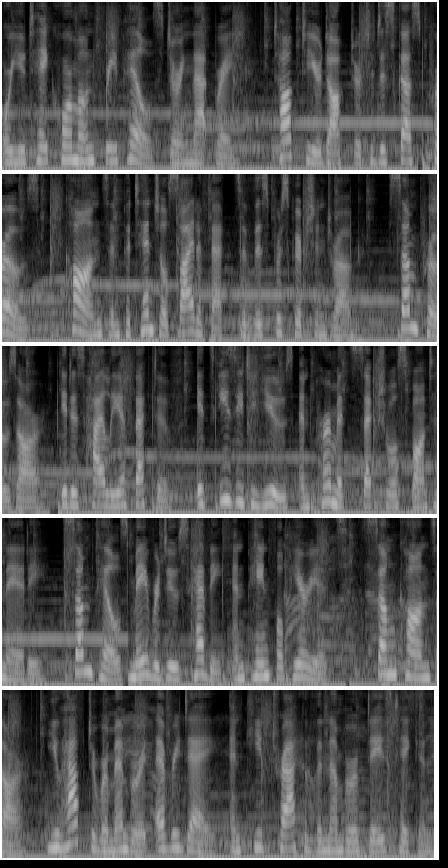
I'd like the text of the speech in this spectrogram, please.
or you take hormone-free pills during that break. Talk to your doctor to discuss pros, cons and potential side effects of this prescription drug. Some pros are, it is highly effective, it's easy to use and permits sexual spontaneity. Some pills may reduce heavy and painful periods. Some cons are, you have to remember it every day and keep track of the number of days taken.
